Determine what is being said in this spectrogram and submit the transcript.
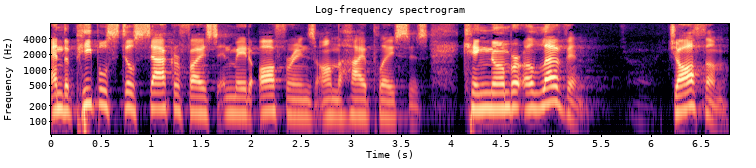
And the people still sacrificed and made offerings on the high places. King number 11, Jotham.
